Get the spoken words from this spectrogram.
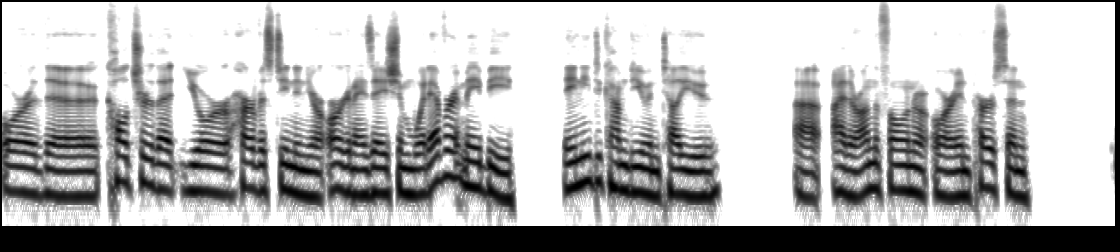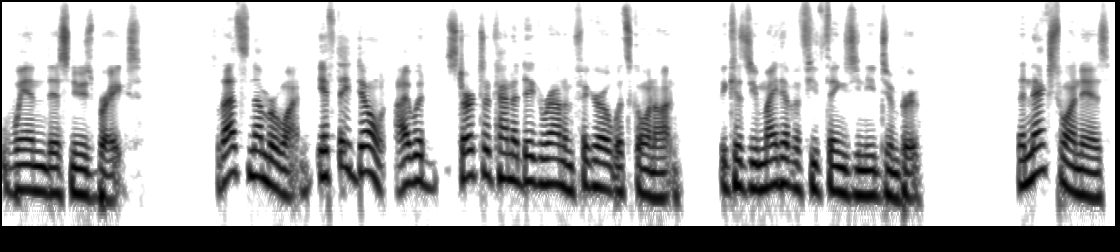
or the culture that you're harvesting in your organization, whatever it may be, they need to come to you and tell you uh, either on the phone or, or in person when this news breaks. So that's number one. If they don't, I would start to kind of dig around and figure out what's going on because you might have a few things you need to improve. The next one is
